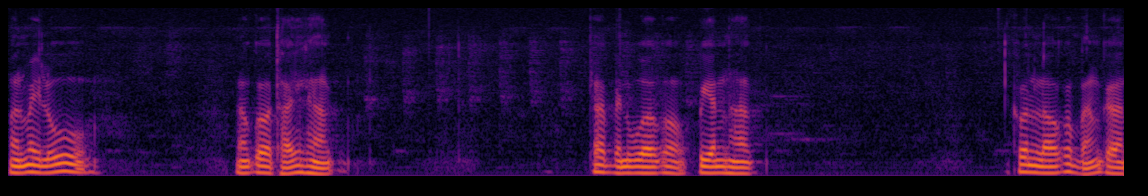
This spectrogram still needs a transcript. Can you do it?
มันไม่รู้แล้วก็ไถหัก ถ้าเป็นวัวก็เปลี่ยนหัก คนเราก็เหมือนกัน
